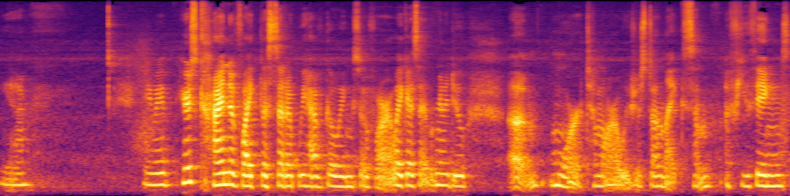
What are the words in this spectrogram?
Yeah. Anyway, here's kind of like the setup we have going so far. Like I said, we're going to do um, more tomorrow. We've just done like some, a few things.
